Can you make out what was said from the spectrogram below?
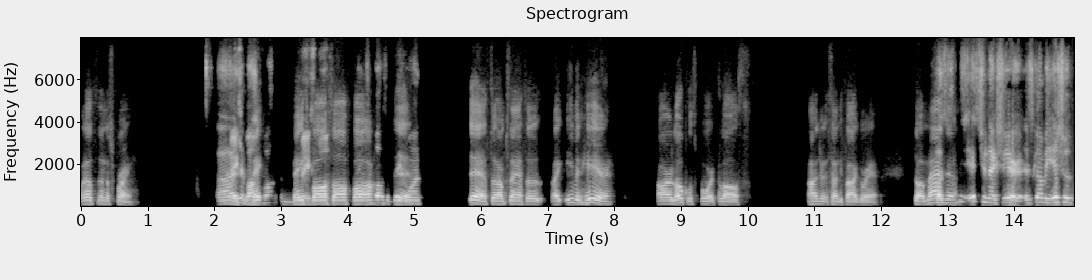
what else is in the spring? Uh, is it Baseball. Baseball, softball. Baseball's a big yeah. one. Yeah, so I'm saying so like even here, our local sports lost 175 grand. So Well, it's imagine gonna be an issue next year. It's gonna be issue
